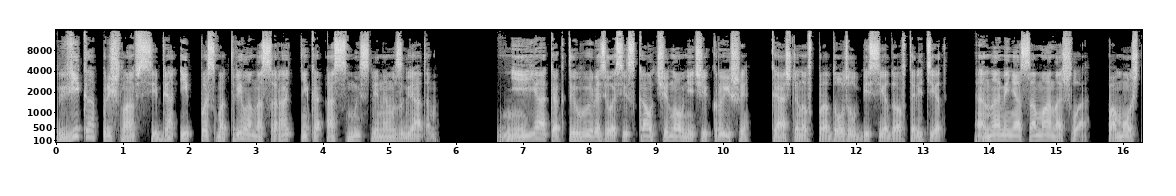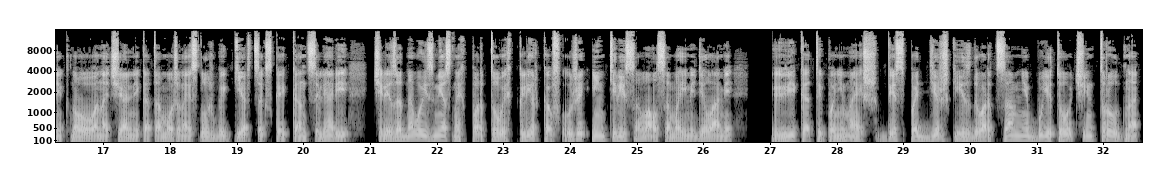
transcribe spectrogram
Вика пришла в себя и посмотрела на соратника осмысленным взглядом. «Не я, как ты выразилась, искал чиновничьи крыши», Кашлянов продолжил беседу авторитет. «Она меня сама нашла. Помощник нового начальника таможенной службы герцогской канцелярии через одного из местных портовых клерков уже интересовался моими делами. Вика, ты понимаешь, без поддержки из дворца мне будет очень трудно.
